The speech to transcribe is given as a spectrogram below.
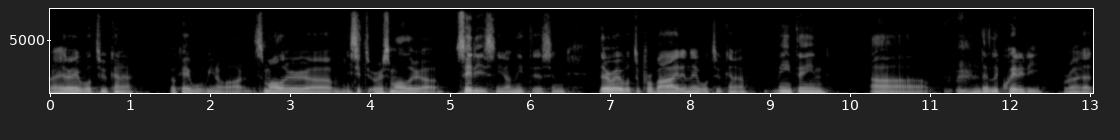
Right. they're able to kind of okay well, you know our smaller um, institute or smaller uh, cities you know need this and they're able to provide and able to kind of maintain uh, the liquidity Right. that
